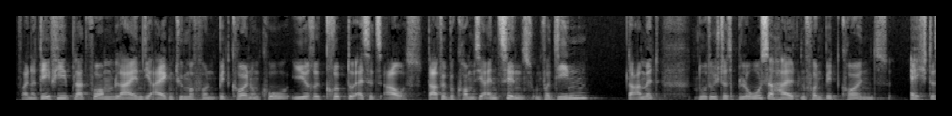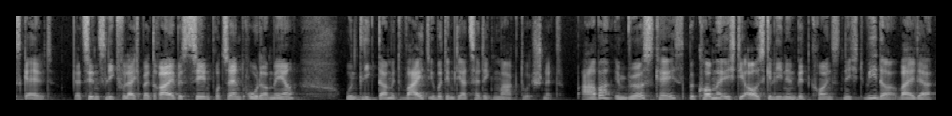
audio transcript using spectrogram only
Auf einer DeFi-Plattform leihen die Eigentümer von Bitcoin und Co. ihre Kryptoassets aus. Dafür bekommen sie einen Zins und verdienen damit nur durch das bloße Halten von Bitcoins echtes Geld. Der Zins liegt vielleicht bei drei bis zehn Prozent oder mehr und liegt damit weit über dem derzeitigen Marktdurchschnitt. Aber im Worst Case bekomme ich die ausgeliehenen Bitcoins nicht wieder, weil der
